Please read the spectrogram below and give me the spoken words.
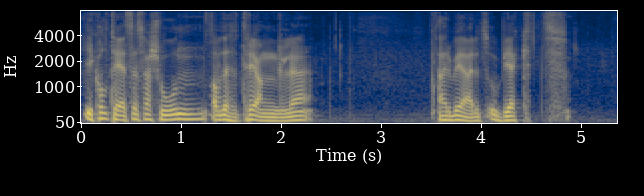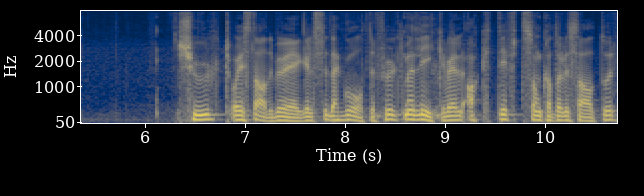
I Colteses versjon av dette triangelet er begjærets objekt skjult og i stadig bevegelse. Det er gåtefullt, men likevel aktivt som katalysator.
